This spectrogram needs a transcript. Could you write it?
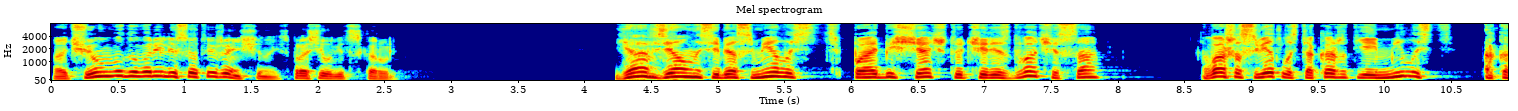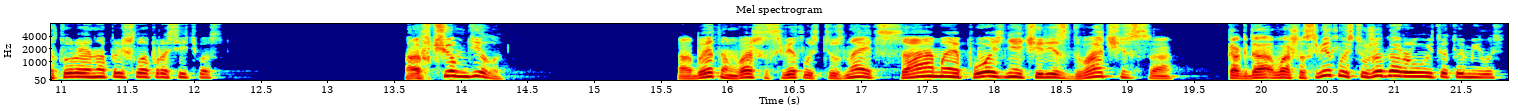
О чем вы говорили с этой женщиной? — спросил вице-король. — Я взял на себя смелость пообещать, что через два часа ваша светлость окажет ей милость, о которой она пришла просить вас. — А в чем дело? — об этом ваша светлость узнает самое позднее через два часа, когда ваша светлость уже дарует эту милость.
